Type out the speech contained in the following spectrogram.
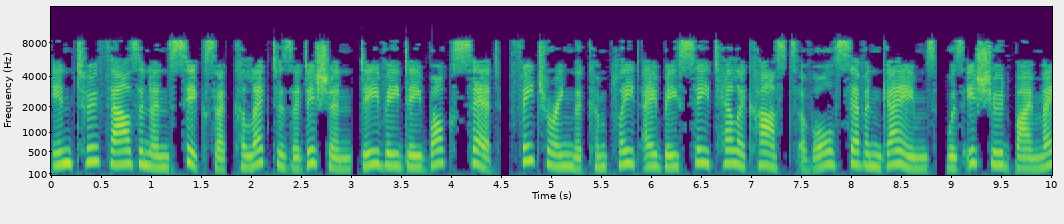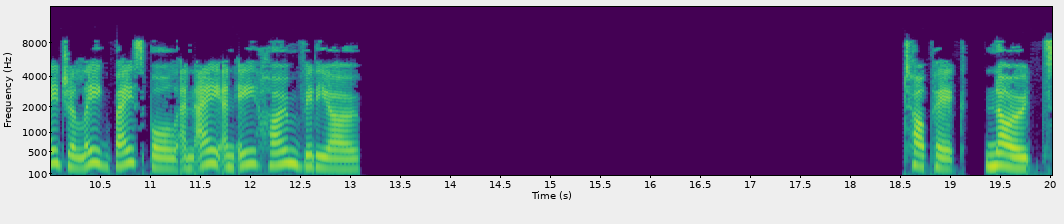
In 2006 a collector's edition DVD box set, featuring the complete ABC telecasts of all seven games, was issued by Major League Baseball and A&E Home Video. Topic. Notes.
